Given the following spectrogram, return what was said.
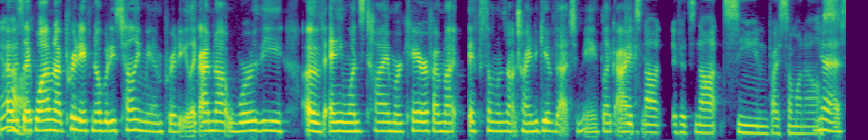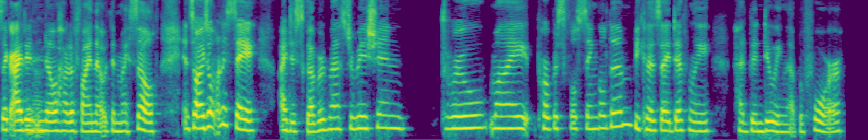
yeah I was like, well, I'm not pretty if nobody's telling me I'm pretty. Like I'm not worthy of anyone's time or care if I'm not if someone's not trying to give that to me. Like if I it's not if it's not seen by someone else Yes, like I didn't Yeah. know how to find that within myself. And so I don't want to say I discovered masturbation through my purposeful singledom because I definitely had been doing that before.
